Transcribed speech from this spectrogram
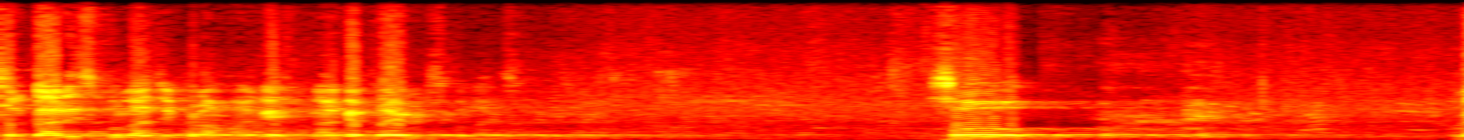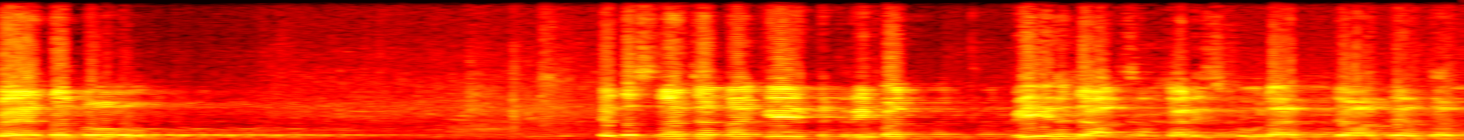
ਸਰਕਾਰੀ ਸਕੂਲਾਂ 'ਚ ਹੀ ਪੜਾਵਾਂਗੇ ਨਾ ਕਿ ਪ੍ਰਾਈਵੇਟ ਸਕੂਲਾਂ ਸੋ ਮੈਂ ਤੁਹਾਨੂੰ ਇਹ ਦੱਸਣਾ ਚਾਹੁੰਦਾ ਕਿ ਤਕਰੀਬਨ 20000 ਸਰਕਾਰੀ ਸਕੂਲ ਹੈ ਪੰਜਾਬ ਦੇ ਅੰਦਰ।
